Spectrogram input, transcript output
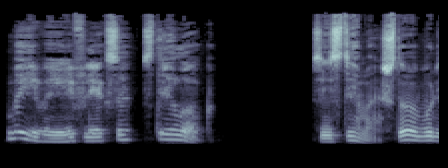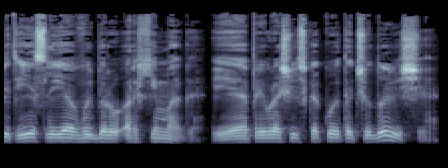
боевые рефлексы, стрелок. Система, что будет, если я выберу архимага? Я превращусь в какое-то чудовище?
